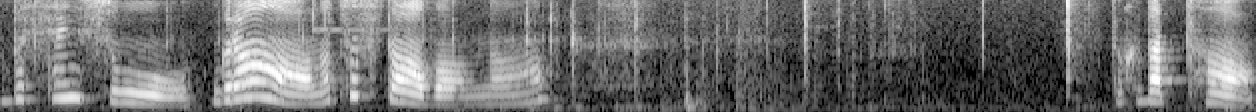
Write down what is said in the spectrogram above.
Bez sensu. Gro, no co z tobą, no? To chyba to.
